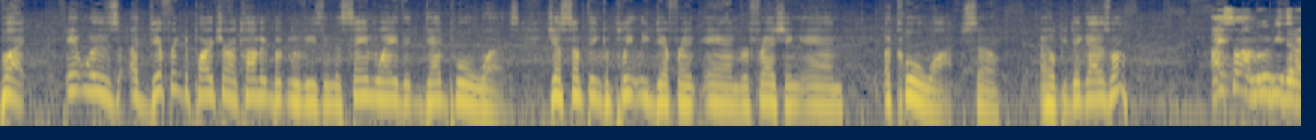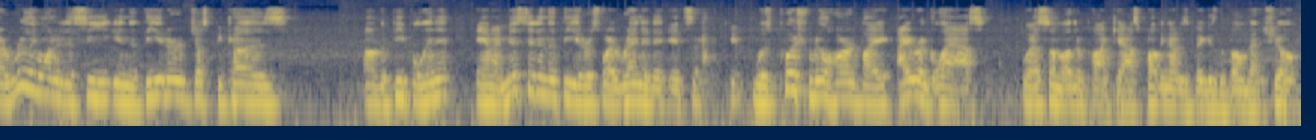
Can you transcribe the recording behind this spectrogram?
but it was a different departure on comic book movies in the same way that Deadpool was. Just something completely different and refreshing and a cool watch. So I hope you dig that as well. I saw a movie that I really wanted to see in the theater just because of the people in it, and I missed it in the theater, so I rented it. It's a, it was pushed real hard by Ira Glass, who has some other podcasts, probably not as big as the Bone Bat Show,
